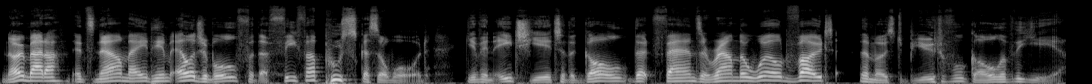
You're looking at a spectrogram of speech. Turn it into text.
No matter, it's now made him eligible for the FIFA Puskas Award, given each year to the goal that fans around the world vote the most beautiful goal of the year.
